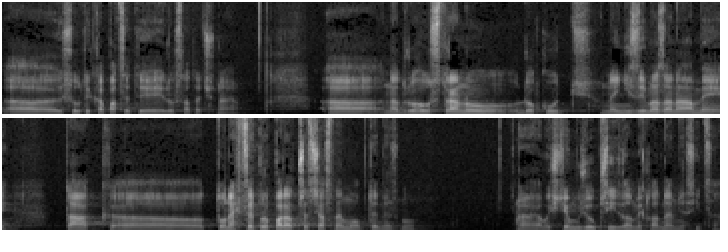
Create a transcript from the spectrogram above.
Eh, jsou ty kapacity dostatečné. Na druhou stranu, dokud není zima za námi, tak to nechce propadat předčasnému optimismu. Ještě můžou přijít velmi chladné měsíce.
